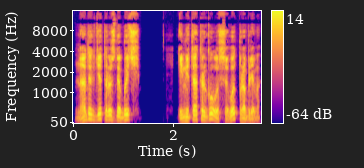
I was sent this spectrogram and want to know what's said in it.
надо где-то раздобыть имитатор голоса, вот проблема.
